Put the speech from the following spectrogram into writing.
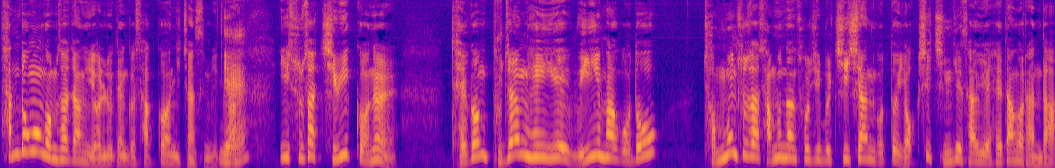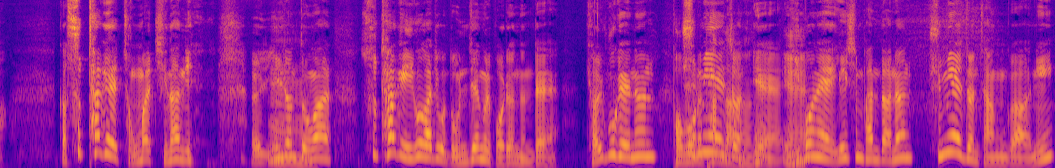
한동훈 검사장이 연루된 그 사건 있지 않습니까? 예. 이 수사 지휘권을 대검 부장회의에 위임하고도 전문 수사 자문단 소집을 지시한 것도 역시 징계 사유에 해당을 한다. 그러니까 숱하게 정말 지난 1년 음. 동안 숱하게 이거 가지고 논쟁을 벌였는데 결국에는 추미애 전 판단은? 예, 예. 이번에 1심 판단은 추미애 전 장관이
